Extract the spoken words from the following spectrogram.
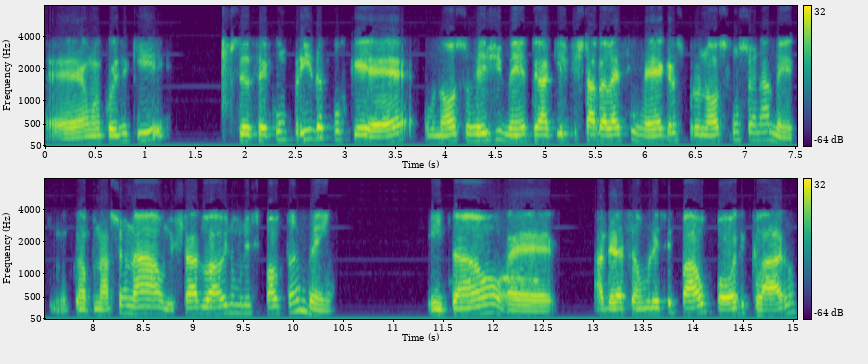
É uma coisa que precisa ser cumprida porque é o nosso regimento, é aquilo que estabelece regras para o nosso funcionamento, no campo nacional, no estadual e no municipal também. Então, é, a direção municipal pode, claro,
